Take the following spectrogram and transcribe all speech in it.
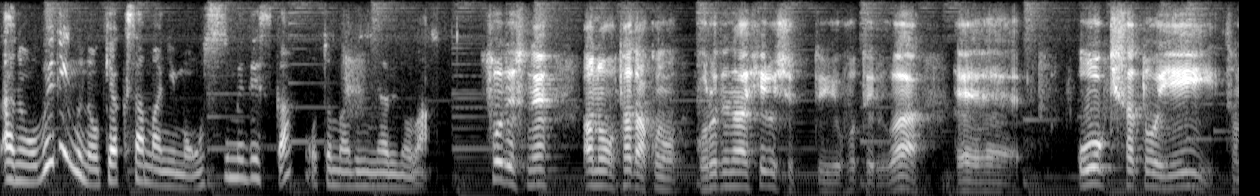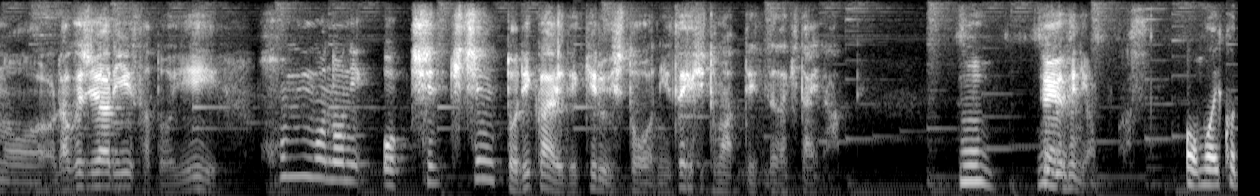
あのウェディングのお客様にもおすすめですか？お泊まりになるのは。そうですねあのただこのゴルデナーヒルシュっていうホテルは、えー大きさといいそのラグジュアリーさといい本物にをききちんと理解できる人にぜひ泊まっていただきたいなうん。というふうに思います。重い言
